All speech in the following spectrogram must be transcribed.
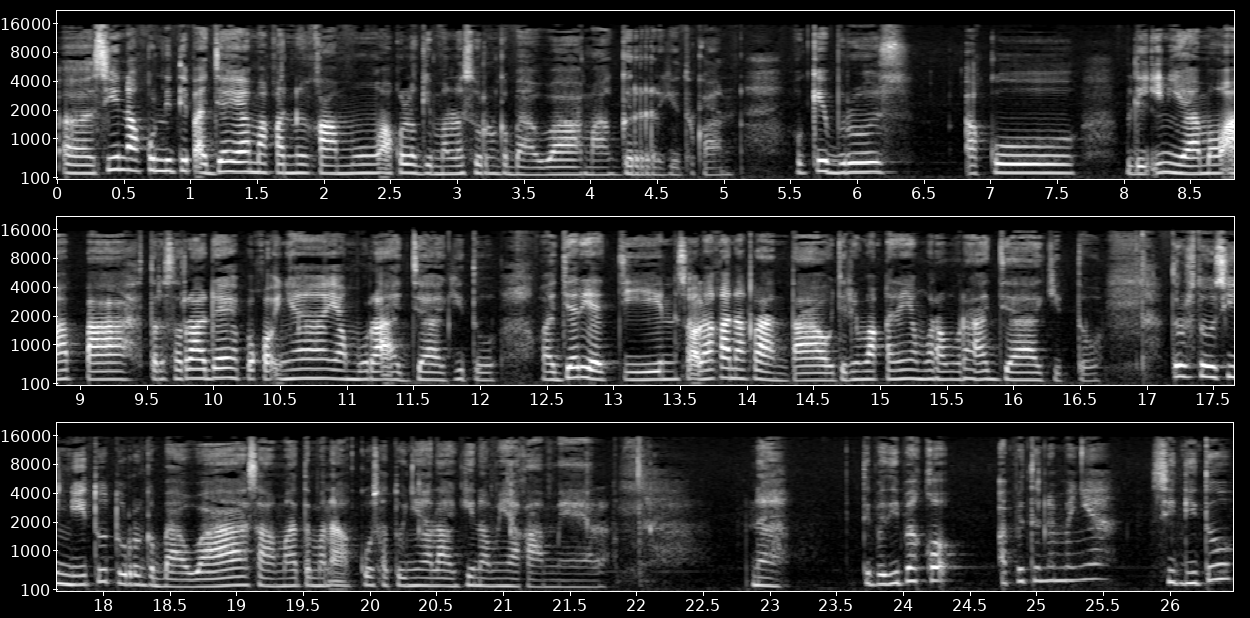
e, sin aku nitip aja ya makan ke kamu. Aku lagi males turun ke bawah mager gitu kan. Oke okay, Bruce. Aku beliin ya mau apa terserah deh pokoknya yang murah aja gitu. Wajar ya Cin soalnya kan anak rantau jadi makannya yang murah-murah aja gitu. Terus tuh Cindy itu turun ke bawah sama teman aku satunya lagi namanya Kamel. Nah tiba-tiba kok apa itu namanya Cindy tuh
